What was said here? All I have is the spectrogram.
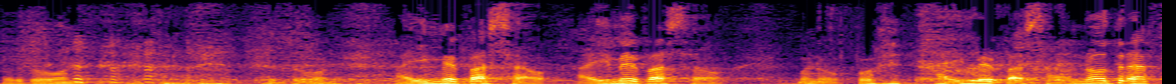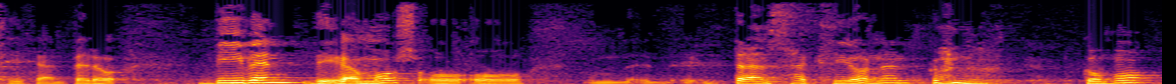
perdón, perdón, ahí me he pasado, ahí me he pasado bueno, pues ahí me pasa, no trafican, pero viven, digamos, o, transaccionan con, ¿cómo?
